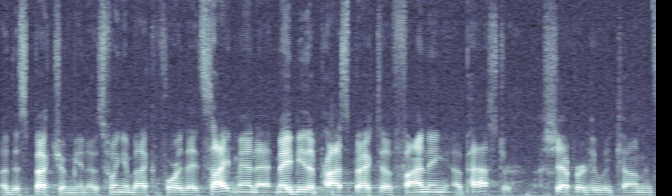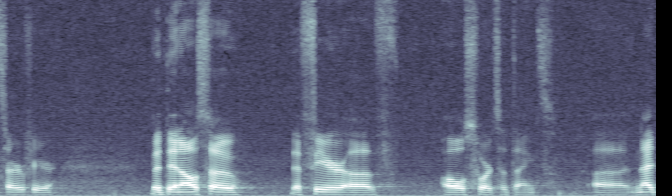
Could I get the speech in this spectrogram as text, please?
of the spectrum, you know, swinging back and forth. The excitement at maybe the prospect of finding a pastor a shepherd who would come and serve here. But then also the fear of all sorts of things, uh, not,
